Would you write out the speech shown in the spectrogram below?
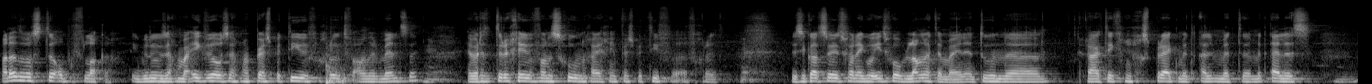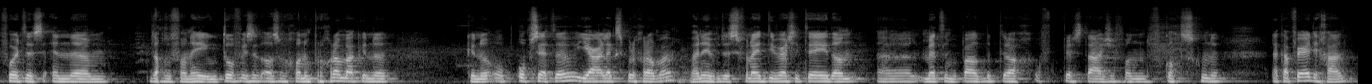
Maar dat was te oppervlakkig. Ik bedoel, zeg maar, ik wil zeg maar, perspectieven vergroten voor andere mensen. Ja. En met het teruggeven van een schoen ga je geen perspectief eh, vergroten. Dus ik had zoiets van, ik wil iets voor op lange termijn. En toen eh, raakte ik in gesprek met, met, eh, met Alice Fortes. En ehm, dachten we van, hey, hoe tof is het als we gewoon een programma kunnen, kunnen op, opzetten. Een jaarlijks programma. Waarin we dus vanuit diversiteit dan met een bepaald bedrag of percentage van verkochte schoenen naar Caverdi gaan.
